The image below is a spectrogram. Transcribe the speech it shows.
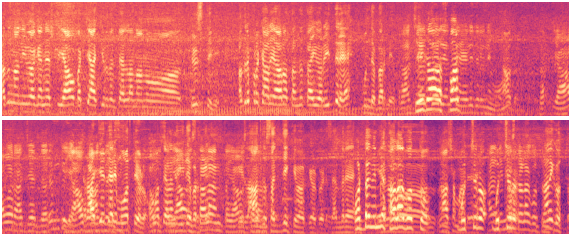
ಅದನ್ನು ಅದು ನಾನು ಇವಾಗ ನೆಕ್ಸ್ಟ್ ಯಾವ ಬಟ್ಟೆ ಹಾಕಿರೋದಂತೆಲ್ಲ ನಾನು ತಿಳಿಸ್ತೀವಿ ಅದ್ರ ಪ್ರಕಾರ ಯಾರೋ ತಂದೆ ತಾಯಿಯವರು ಇದ್ರೆ ಮುಂದೆ ಬರಲಿ ಈಗ ಸ್ಮಾರ್ಟ್ ಹೇಳಿದ್ರೆ ನೀವು? ಹೌದು. ಯಾವ ರಾಜ್ಯ ಯಾವ ಭಾಗದಲ್ಲಿ- ಮೂವತ್ತೇಳು. ಮೂವತ್ತೇಳು ಇದೇ ಬರ್ತದೆ ಅಂತ ಯಾವ ಇಲ್ಲ ಅದು ಸದ್ಯಕ್ಕೆ ಇವಾಗ ಕೇಳಬೇಡಿ ಅಂದ್ರೆ ಒಟ್ಟ ನಿಮಗೆ ಸ್ಥಳ ಗೊತ್ತು. ನಾಶ. ಮುಚ್ಚಿರೋ ಮುಚ್ಚಿರೋ ಸ್ಥಳ ಗೊತ್ತು. ನನಗೆ ಗೊತ್ತು.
